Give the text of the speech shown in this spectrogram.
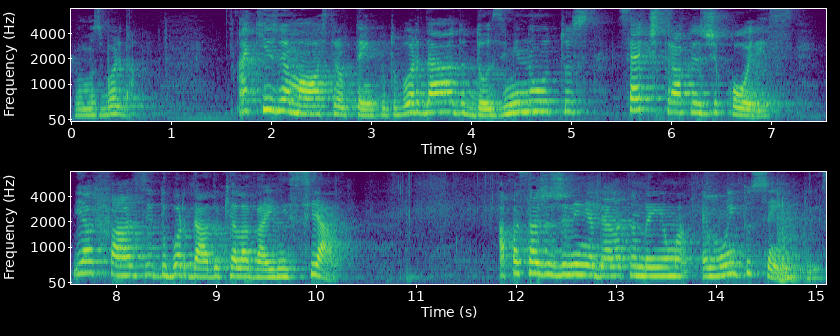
vamos bordar. Aqui já mostra o tempo do bordado, 12 minutos, 7 trocas de cores e a fase do bordado que ela vai iniciar. A passagem de linha dela também é, uma, é muito simples.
